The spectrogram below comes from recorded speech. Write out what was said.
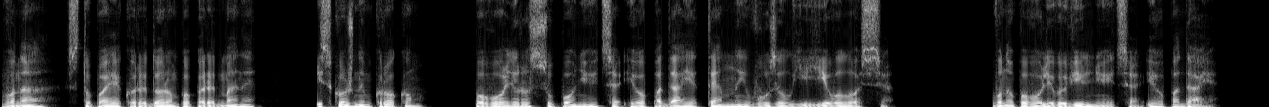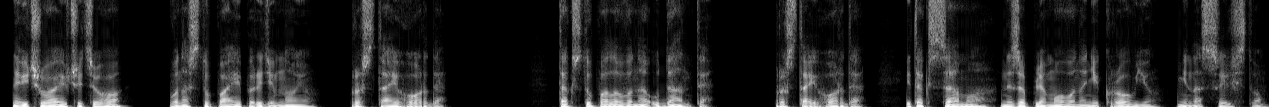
Вона ступає коридором поперед мене, і з кожним кроком поволі розсупонюється і опадає темний вузол її волосся. Воно поволі вивільнюється і опадає. Не відчуваючи цього, вона ступає переді мною, проста й горда. Так ступала вона у Данте, проста й горда, і так само не заплямована ні кров'ю, ні насильством.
